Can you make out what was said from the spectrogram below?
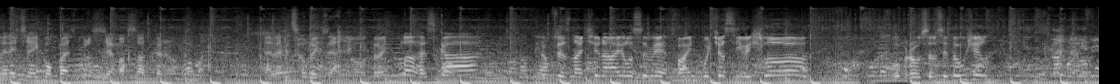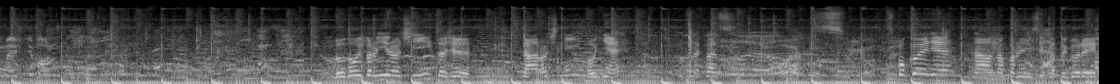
Závěrečný kopec prostě masakr, no. Nevím, co bych řekl. No, trať byla hezká, dobře značená, jelo se mi fajn, počasí vyšlo a opravdu jsem si to užil. Byl to můj první ročník, takže náročný, hodně. Takhle spokojeně na, na první si kategorii.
